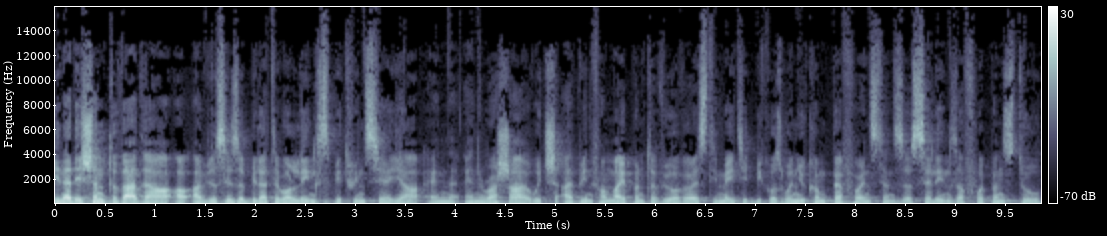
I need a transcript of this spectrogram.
In addition to that, there are obviously the bilateral links between Syria and, and Russia, which have been, from my point of view, overestimated because when you compare, for instance, the sellings of weapons to,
